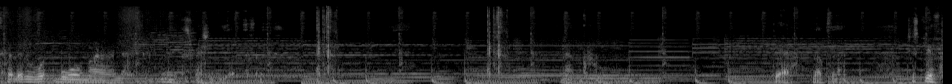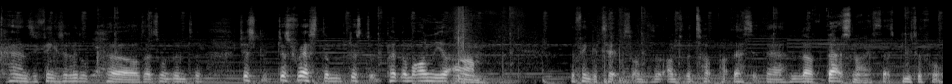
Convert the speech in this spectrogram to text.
Put a little warmer and that expression. Yeah, that's nice. Yeah. That cool. Yeah, love that. Just your hands, your fingers a little yeah. curled. I just want them to just just rest them, just put them on your arm. The fingertips onto the, onto the top part. That's it there. Love. That's nice. That's beautiful.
